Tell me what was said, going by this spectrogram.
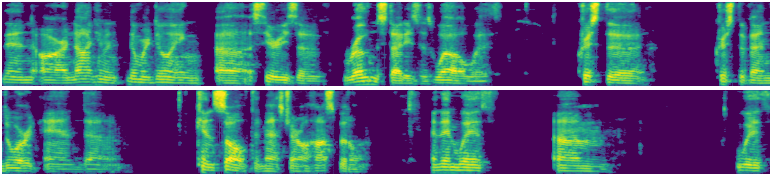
Then our non-human, then we're doing uh, a series of rodent studies as well with Christa, Christa Van Dort and um, Ken Solt at Mass General Hospital, and then with um, with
